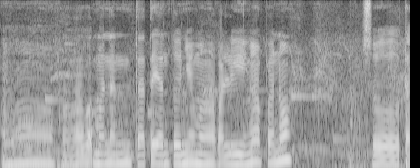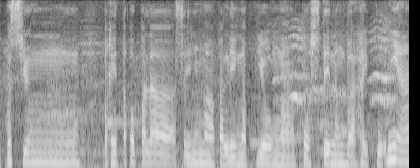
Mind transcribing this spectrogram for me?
Ah, kawawa man ng tatay Antonio mga kalingap, ano? So, tapos yung pakita ko pala sa inyo mga kalingap yung ah, poste ng bahay po niya.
